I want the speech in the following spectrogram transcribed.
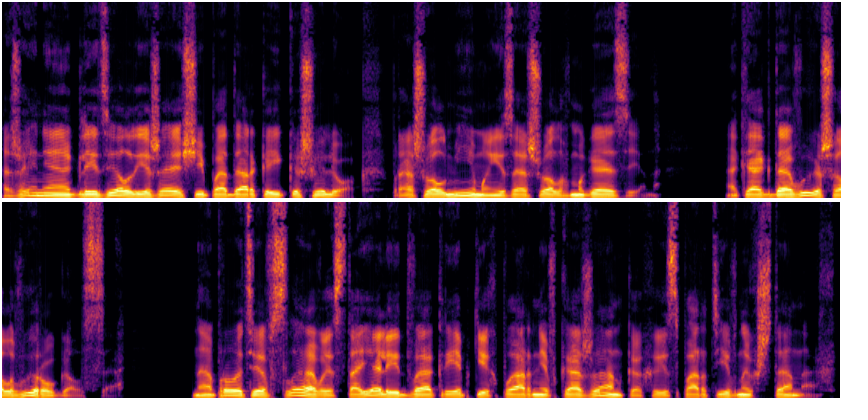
Женя оглядел лежащий подаркой кошелек, прошел мимо и зашел в магазин. А когда вышел, выругался — Напротив Славы стояли два крепких парня в кожанках и спортивных штанах.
